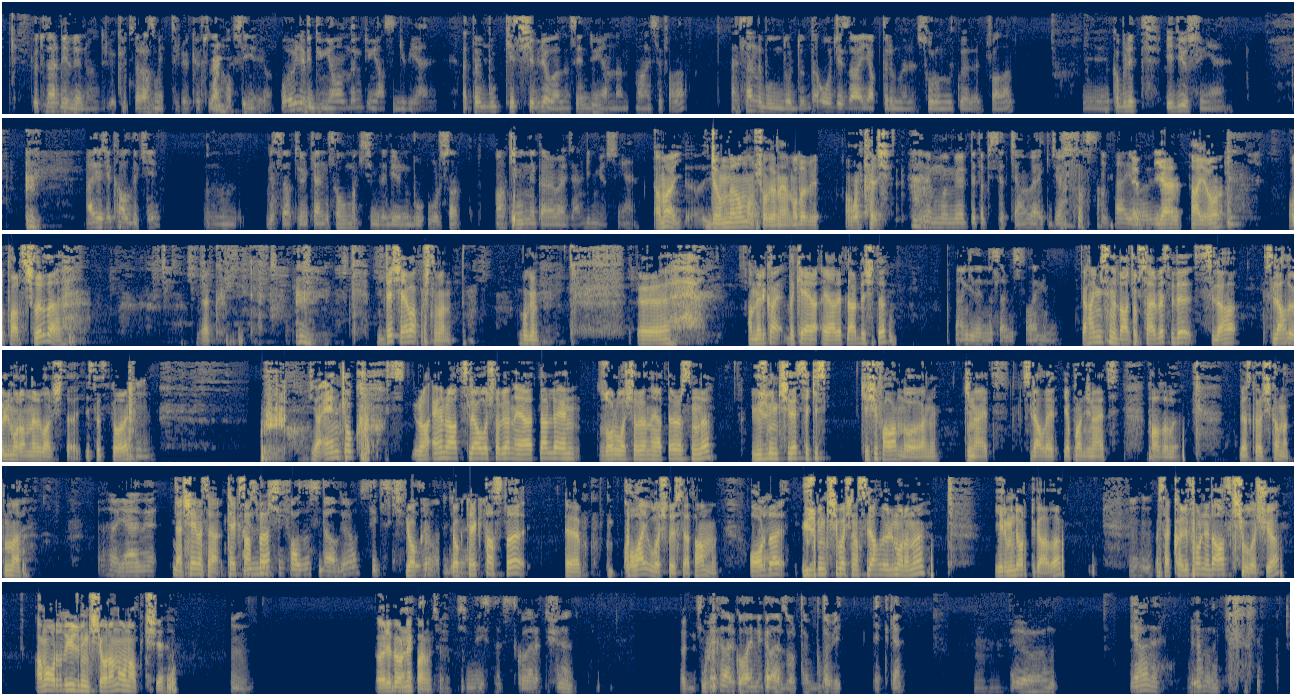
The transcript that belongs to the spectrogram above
Kötüler birilerini öldürüyor. Kötüler azmettiriyor. Kötüler hapse giriyor. O öyle bir dünya onların dünyası gibi yani. Hatta bu kesişebiliyor bazen senin dünyandan maalesef ama yani sen de bulundurduğunda o cezai yaptırımları, sorumlulukları falan eee, kabul et ediyorsun yani. Ayrıca kaldı ki mesela atıyorum kendini savunmak için bile birini bu vursan mahkemenin ne karar vereceğini bilmiyorsun yani. Ama canından olmamış oluyor yani o da bir avantaj. Yine mü müebbet hapis yatacağım belki canım olsan daha iyi olabilir. Yani hayır o o tartışılır da. Yok. Bir de şeye bakmıştım ben bugün. Ee, Amerika'daki e- eyaletlerde işte Hangilerinde serbest falan gibi. ya hangisinde daha çok serbest bir de silaha silahlı ölüm oranları var işte istatistik olarak. Ya en çok en rahat silaha ulaşılabilen eyaletlerle en zor ulaşılabilen eyaletler arasında 100 bin kişide 8 kişi falan da o hani cinayet silahla yapılan cinayet fazlalığı. Biraz karışık anlattım da. Yani Ya şey mesela 100 bin Texas'ta kişi fazla silah alıyor. 8 kişi Yok, fazla mı yok Texas'ta e, kolay ulaşılıyor silah tamam mı? Orada Evet. 100 bin kişi başına silahlı ölüm oranı 24'tü galiba. Hı hı. Mesela Kaliforniya'da az kişi ulaşıyor. Ama orada da 100 bin kişi oranla 16 kişi. Hı. Öyle bir örnek var mesela. Şimdi istatistik olarak düşünelim. Yani- Şimdi ne kadar kolay ne kadar zor tabii. Bu da bir etken. Ee, yani bilemedim.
